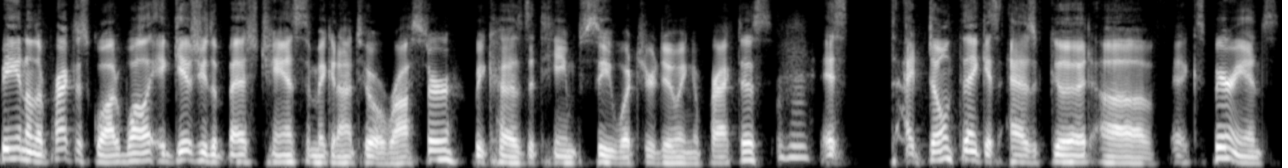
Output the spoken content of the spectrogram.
being on the practice squad, while it gives you the best chance to make it onto a roster because the team see what you're doing in practice, Mhm. it's I don't think it's as good of experience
